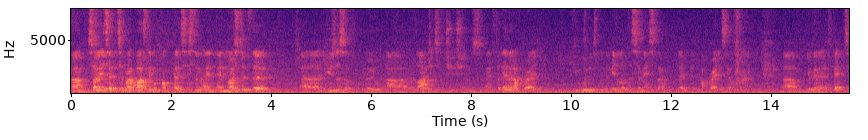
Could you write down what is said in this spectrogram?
Um, so it's a, it's a vastly more complicated system, and, and most of the uh, users of Moodle are large institutions, and for them an upgrade, you wouldn't in the middle of the semester let it upgrade itself. um, you're going to affect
